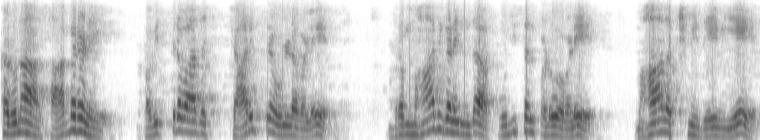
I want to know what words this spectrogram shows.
ಕರುಣಾ ಸಾಗರಳೆ ಪವಿತ್ರವಾದ ಚಾರಿತ್ರ್ಯ ಉಳ್ಳವಳೇ ಬ್ರಹ್ಮಾದಿಗಳಿಂದ ಪೂಜಿಸಲ್ಪಡುವವಳೇ ಮಹಾಲಕ್ಷ್ಮೀ ದೇವಿಯೇ,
